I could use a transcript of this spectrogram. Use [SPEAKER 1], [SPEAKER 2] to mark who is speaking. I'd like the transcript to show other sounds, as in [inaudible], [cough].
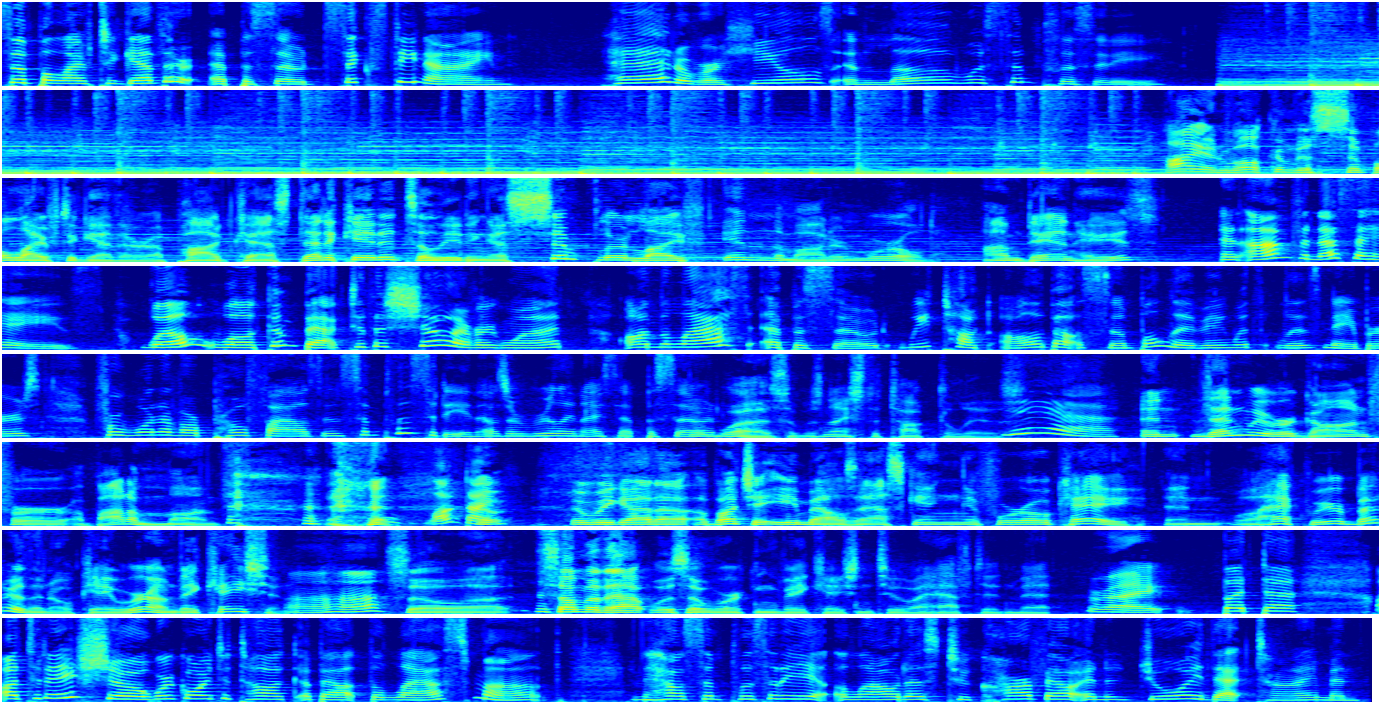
[SPEAKER 1] Simple Life Together, episode 69 Head Over Heels in Love with Simplicity.
[SPEAKER 2] Hi, and welcome to Simple Life Together, a podcast dedicated to leading a simpler life in the modern world. I'm Dan Hayes.
[SPEAKER 1] And I'm Vanessa Hayes. Well, welcome back to the show, everyone. On the last episode, we talked all about simple living with Liz Neighbors for one of our profiles in simplicity, and that was a really nice episode.
[SPEAKER 2] It was. It was nice to talk to Liz.
[SPEAKER 1] Yeah.
[SPEAKER 2] And then we were gone for about a month. [laughs]
[SPEAKER 1] Long time. [laughs]
[SPEAKER 2] And we got a, a, bunch of emails asking if we're okay. And, well, heck, we were better than okay. We are on vacation.
[SPEAKER 1] Uh-huh.
[SPEAKER 2] So uh, some of that was a working vacation, too, I have to admit.
[SPEAKER 1] Right. But uh, on today's show, we're going to talk about the last month and how simplicity allowed us to carve out and enjoy that time. And,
